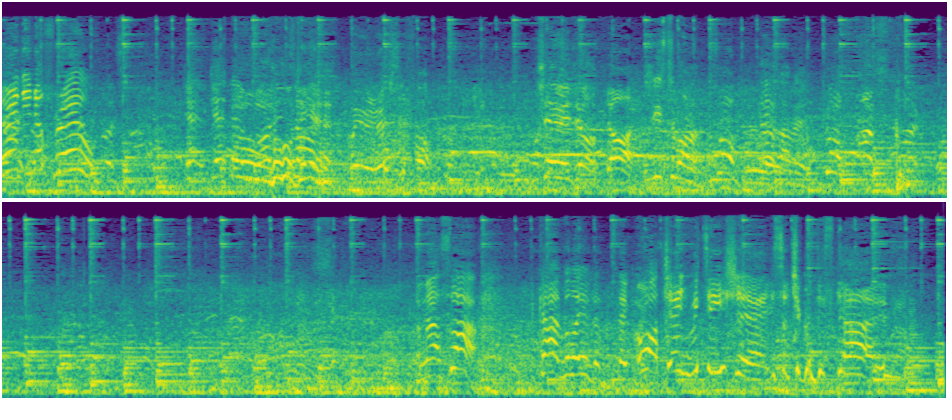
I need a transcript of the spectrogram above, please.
There ain't enough room. Oh, dear. What are you arrested for? Cheers, Joe. See you tomorrow. Come on. Come on. Come on. And that's that. I can't believe them. Think, oh, I'll change my t-shirt. It's such a good disguise.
